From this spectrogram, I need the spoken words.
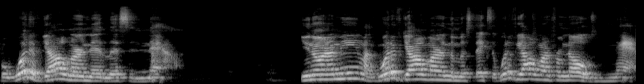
But what if y'all learn that lesson now? You know what I mean? Like, what if y'all learn the mistakes? What if y'all learn from those now?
